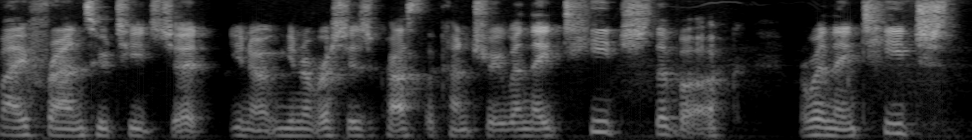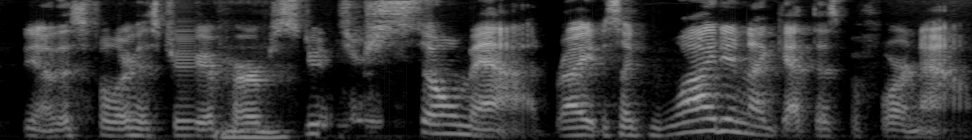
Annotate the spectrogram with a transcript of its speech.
my friends who teach at you know universities across the country when they teach the book or when they teach you know this fuller history of her Mhm. students are so mad right? It's like why didn't i get this before now?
